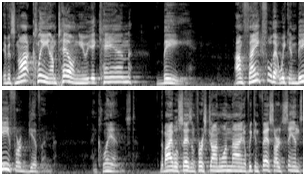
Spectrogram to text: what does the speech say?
If it's not clean, I'm telling you, it can be. I'm thankful that we can be forgiven and cleansed. The Bible says in 1 John 1 9, if we confess our sins,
